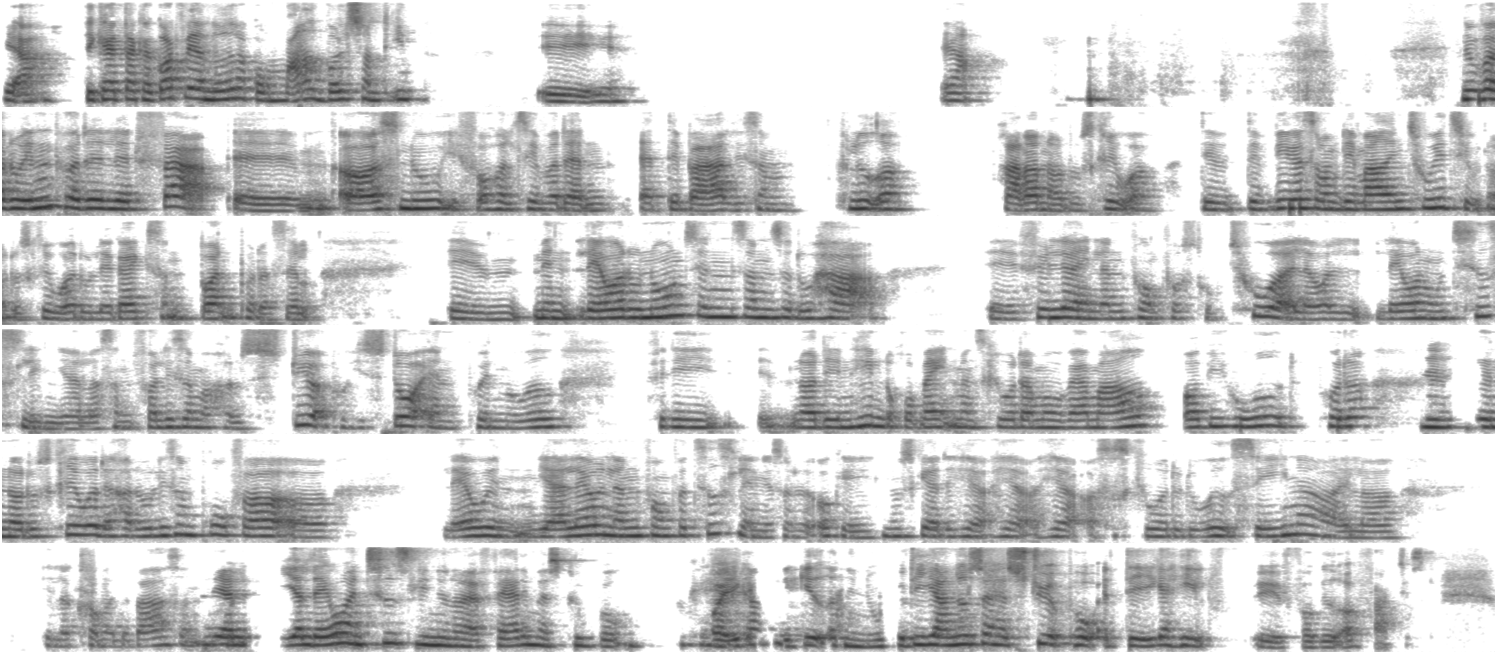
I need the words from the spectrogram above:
Ja, det kan, der kan godt være noget, der går meget voldsomt ind. Øh, ja. Nu var du inde på det lidt før, øh, og også nu i forhold til, hvordan at det bare ligesom flyder fra dig, når du skriver. Det, det virker som om, det er meget intuitivt, når du skriver, og du lægger ikke sådan bånd på dig selv. Øh, men laver du nogensinde sådan, så du har øh, følger en eller anden form for struktur, eller laver, laver nogle tidslinjer, eller sådan, for ligesom at holde styr på historien på en måde. Fordi øh, når det er en helt roman, man skriver, der må være meget op i hovedet på dig. Mm. Øh, når du skriver det, har du ligesom brug for at lave en, ja, lave en eller anden form for tidslinje, så det okay, nu sker det her, her og her, og så skriver du det ud senere, eller, eller kommer det bare sådan? Jeg, jeg laver en tidslinje, når jeg er færdig med at skrive bogen, okay. og ikke har redigeret den endnu, fordi jeg er nødt til at have styr på, at det ikke er helt øh, fucket op faktisk.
